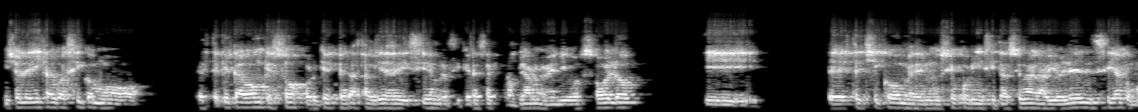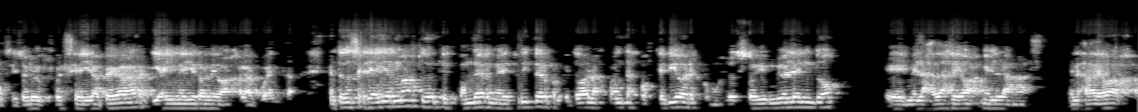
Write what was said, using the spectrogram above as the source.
Y yo le dije algo así como, este, qué cagón que sos, ¿por qué esperas hasta el 10 de diciembre? Si quieres expropiarme, vení vos solo. Y este chico me denunció por incitación a la violencia, como si yo le fuese a ir a pegar, y ahí me dieron de baja la cuenta. Entonces, de ahí en más tuve que esconderme de Twitter porque todas las cuentas posteriores, como yo soy un violento, eh, me las das de me las, me las da de baja.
